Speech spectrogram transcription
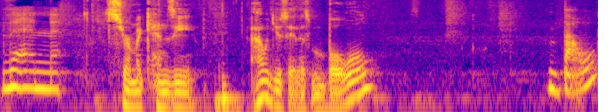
than Sir Mackenzie. How would you say this? Bowell? Bow?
